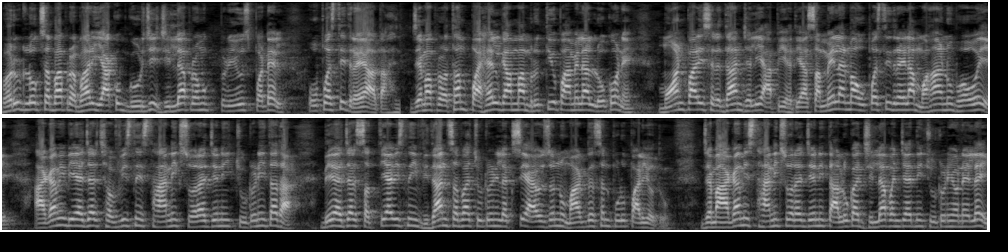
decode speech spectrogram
ભરૂચ લોકસભા પ્રભારી યાકુબ ગુરજી, જિલ્લા પ્રમુખ પિયુષ પટેલ ઉપસ્થિત રહ્યા હતા. જેમાં પ્રથમ પહેલગામમાં મૃત્યુ પામેલા લોકોને મૌન પાળી શ્રદ્ધાંજલિ આપી હતી. આ સંમેલનમાં ઉપસ્થિત રહેલા મહાનુભાવોએ આગામી બે હજાર છવ્વીસની સ્થાનિક સ્વરાજ્યની ચૂંટણી તથા બે હજાર સત્યાવીસની વિધાનસભા ચૂંટણીલક્ષી આયોજનનું માર્ગદર્શન પૂરું પાડ્યું હતું. જેમાં આગામી સ્થાનિક સ્વરાજ્યની તાલુકા જિલ્લા પંચાયતની ચૂંટણીઓને લઈ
